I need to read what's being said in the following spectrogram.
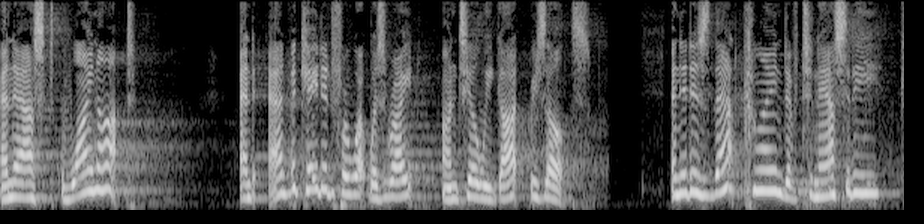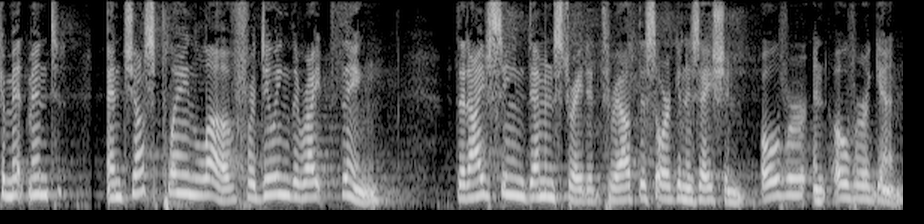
and asked, why not? and advocated for what was right until we got results. And it is that kind of tenacity, commitment, and just plain love for doing the right thing that I've seen demonstrated throughout this organization over and over again.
